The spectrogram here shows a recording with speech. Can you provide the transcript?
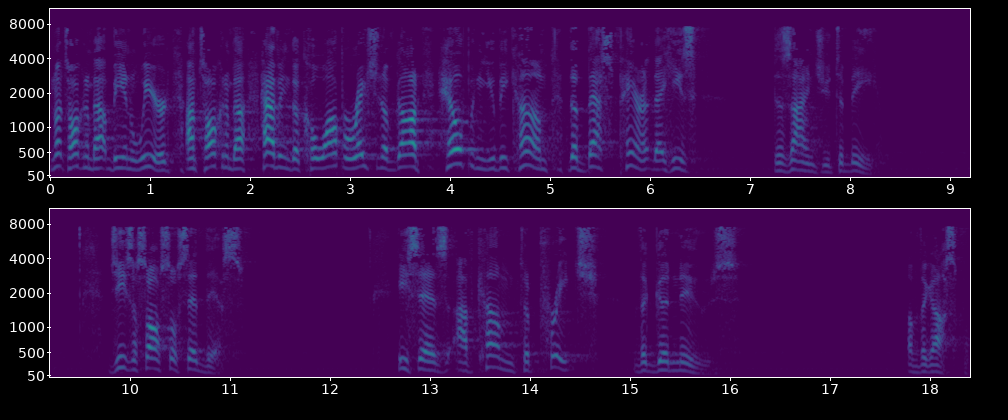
I'm not talking about being weird. I'm talking about having the cooperation of God helping you become the best parent that He's designed you to be. Jesus also said this. He says, I've come to preach the good news of the gospel.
